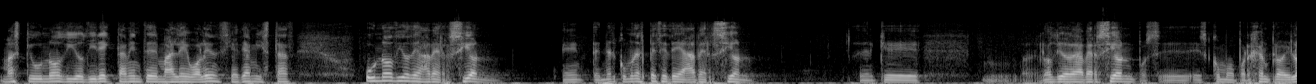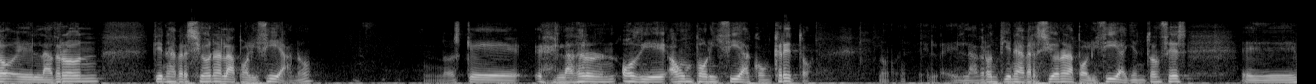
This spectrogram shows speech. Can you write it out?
más que un odio directamente de malevolencia, de amistad, un odio de aversión, ¿eh? tener como una especie de aversión, el mm, el odio de aversión pues, eh, es como, por ejemplo, el, ladrón tiene aversión a la policía, ¿no? No es que el ladrón odie a un policía concreto, el, ladrón tiene aversión a la policía y entonces eh,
